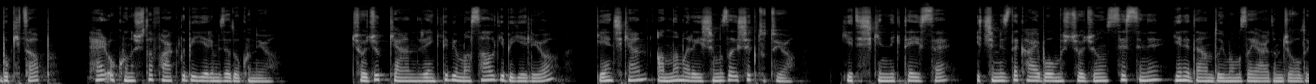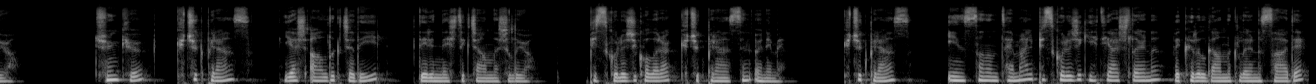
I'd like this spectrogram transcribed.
Bu kitap her okunuşta farklı bir yerimize dokunuyor. Çocukken renkli bir masal gibi geliyor, gençken anlam arayışımıza ışık tutuyor. Yetişkinlikte ise içimizde kaybolmuş çocuğun sesini yeniden duymamıza yardımcı oluyor. Çünkü Küçük Prens yaş aldıkça değil, derinleştikçe anlaşılıyor. Psikolojik olarak Küçük Prens'in önemi. Küçük Prens, insanın temel psikolojik ihtiyaçlarını ve kırılganlıklarını sade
